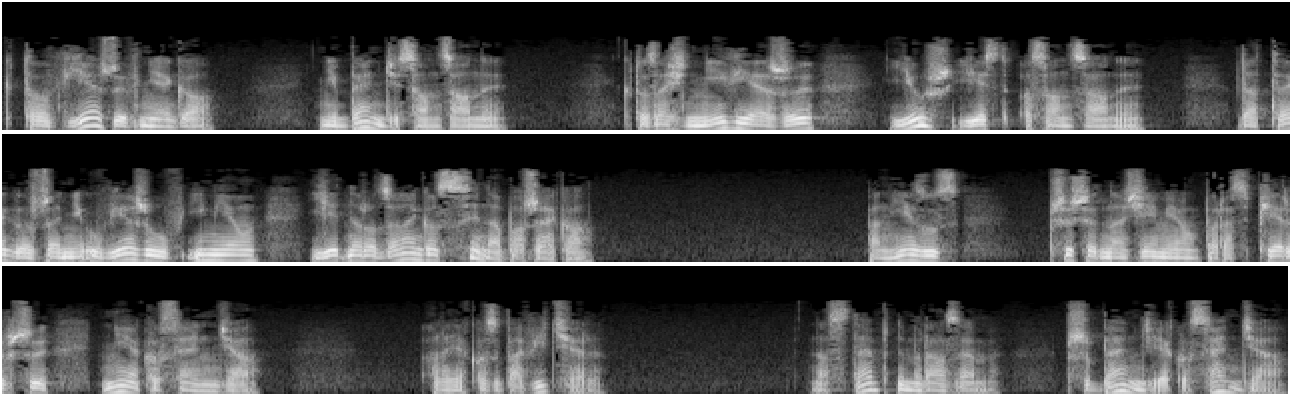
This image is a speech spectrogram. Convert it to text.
Kto wierzy w Niego, nie będzie sądzony. Kto zaś nie wierzy, już jest osądzony, dlatego że nie uwierzył w imię jednorodzonego Syna Bożego. Pan Jezus przyszedł na ziemię po raz pierwszy nie jako sędzia, ale jako Zbawiciel. Następnym razem przybędzie jako sędzia.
